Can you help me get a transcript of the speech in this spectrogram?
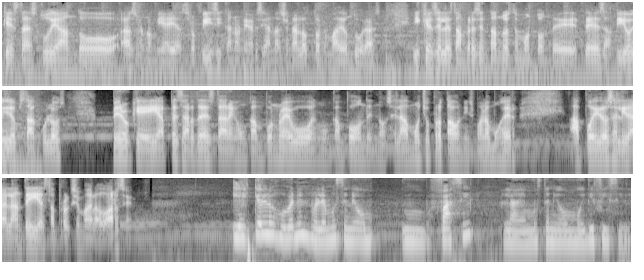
que está estudiando astronomía y astrofísica en la Universidad Nacional Autónoma de Honduras y que se le están presentando este montón de, desafíos y de obstáculos, pero que ella a pesar de estar en un campo nuevo, en un campo donde no se le da mucho protagonismo a la mujer, ha podido salir adelante y ya está próxima a graduarse. Y es que los jóvenes no le hemos tenido mm, fácil, la hemos tenido muy difícil.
